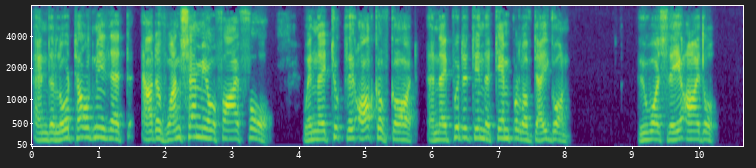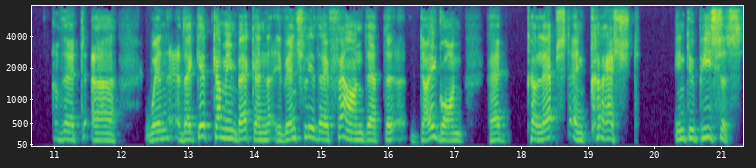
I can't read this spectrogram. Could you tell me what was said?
and the Lord told me that out of 1 Samuel 5 4, when they took the ark of God and they put it in the temple of Dagon, who was their idol, that uh, when they kept coming back and eventually they found that the Dagon had collapsed and crashed into pieces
